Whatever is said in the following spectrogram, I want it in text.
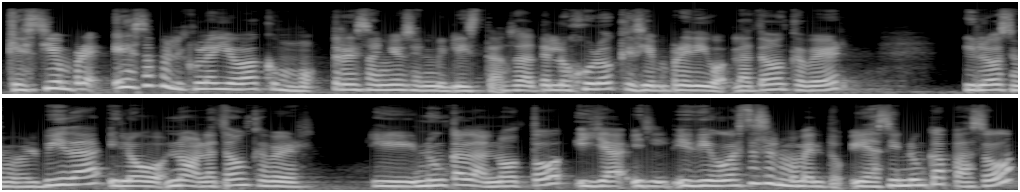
que siempre, esa película lleva como tres años en mi lista. O sea, te lo juro que siempre digo, la tengo que ver y luego se me olvida y luego, no, la tengo que ver y nunca la noto y ya, y, digo, este es el momento. Y así nunca pasó,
